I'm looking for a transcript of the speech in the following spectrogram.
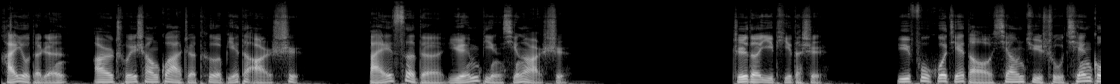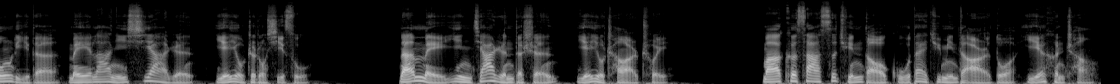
还有的人耳垂上挂着特别的耳饰，白色的圆饼形耳饰。值得一提的是，与复活节岛相距数千公里的美拉尼西亚人也有这种习俗。南美印加人的神也有长耳垂。马克萨斯群岛古代居民的耳朵也很长。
